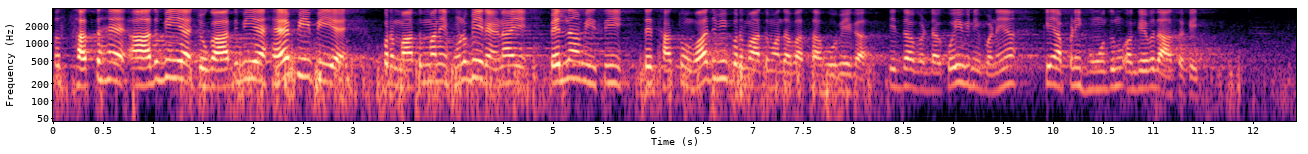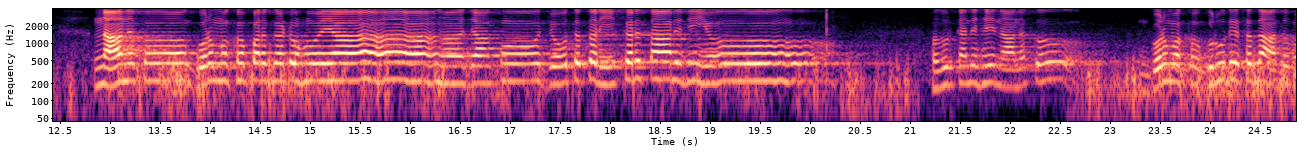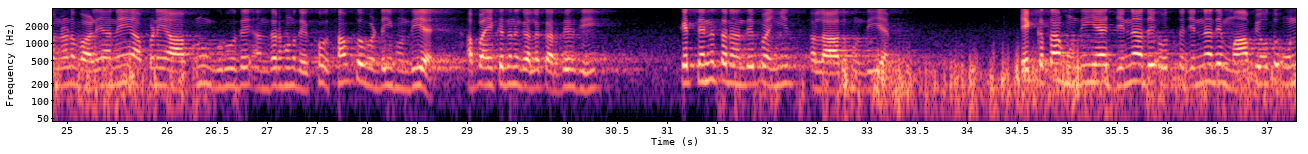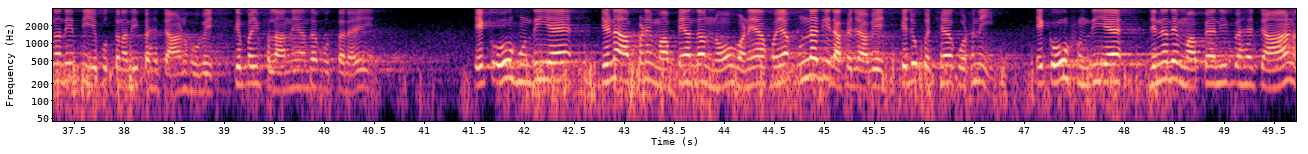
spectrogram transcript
ਉਹ ਸਤ ਹੈ, ਆਦ ਵੀ ਹੈ, ਜੁਗਾਦ ਵੀ ਹੈ ਹੈ ਵੀ ਵੀ ਹੈ। ਪਰਮਾਤਮਾ ਨੇ ਹੁਣ ਵੀ ਰਹਿਣਾ ਏ, ਪਹਿਲਾਂ ਵੀ ਸੀ ਤੇ ਸਾਤੋਂ ਬਾਅਦ ਵੀ ਪਰਮਾਤਮਾ ਦਾ ਵਾਸਾ ਹੋਵੇਗਾ। ਇੱਦਾਂ ਵੱਡਾ ਕੋਈ ਵੀ ਨਹੀਂ ਬਣਿਆ ਕਿ ਆਪਣੀ ਹੋਂਦ ਨੂੰ ਅੱਗੇ ਵਧਾ ਸਕੇ। ਨਾਨਕ ਗੁਰਮੁਖ ਪ੍ਰਗਟ ਹੋਇਆ, ਜਾ ਕੋ ਜੋਤ ਧਰੀ ਕਰਤਾਰ ਜਿਓ। ਹਜ਼ੂਰ ਕਹਿੰਦੇ, ਹੈ ਨਾਨਕ ਗੁਰਮੁਖ ਗੁਰੂ ਦੇ ਸਿਧਾਂਤ ਮੰਨਣ ਵਾਲਿਆਂ ਨੇ ਆਪਣੇ ਆਪ ਨੂੰ ਗੁਰੂ ਦੇ ਅੰਦਰ ਹੁਣ ਦੇਖੋ ਸਭ ਤੋਂ ਵੱਡੀ ਹੁੰਦੀ ਹੈ। ਆਪਾਂ ਇੱਕ ਦਿਨ ਗੱਲ ਕਰਦੇ ਸੀ ਕਿ ਤਿੰਨ ਤਰ੍ਹਾਂ ਦੇ ਭਾਈ ਔਲਾਦ ਹੁੰਦੀ ਹੈ। ਇੱਕ ਤਾਂ ਹੁੰਦੀ ਹੈ ਜਿਨ੍ਹਾਂ ਦੇ ਉੱਤ, ਜਿਨ੍ਹਾਂ ਦੇ ਮਾਪਿਓ ਤੋਂ ਉਹਨਾਂ ਦੀ ਧੀ ਪੁੱਤਰਾਂ ਦੀ ਪਹਿਚਾਣ ਹੋਵੇ ਕਿ ਭਾਈ ਫਲਾਨਿਆਂ ਦਾ ਪੁੱਤਰ ਹੈ ਇਹ। ਇੱਕ ਉਹ ਹੁੰਦੀ ਹੈ ਜਿਹੜਾ ਆਪਣੇ ਮਾਪਿਆਂ ਦਾ ਨੋ ਬਣਿਆ ਹੋਇਆ ਉਹਨਾਂ ਕੀ ਰੱਖ ਜਾਵੇ ਕਿ ਜੋ ਕੱਛਿਆ ਕੁੱਠ ਨਹੀਂ। ਇੱਕ ਉਹ ਹੁੰਦੀ ਹੈ ਜਿਨ੍ਹਾਂ ਦੇ ਮਾਪਿਆਂ ਦੀ ਪਹਿਚਾਣ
